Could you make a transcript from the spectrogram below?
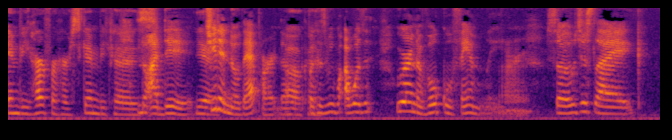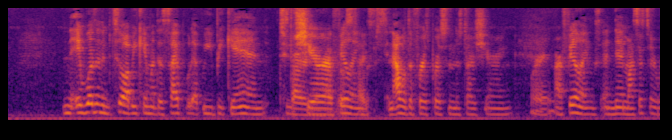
envy her for her skin because No, I did. Yeah. She didn't know that part though, Oh, okay. because we I wasn't we were in a vocal family, All right. so it was just like it wasn't until I became a disciple that we began to Started share our feelings, and I was the first person to start sharing Right. our feelings, and then my sister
